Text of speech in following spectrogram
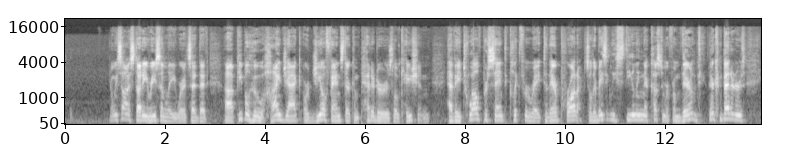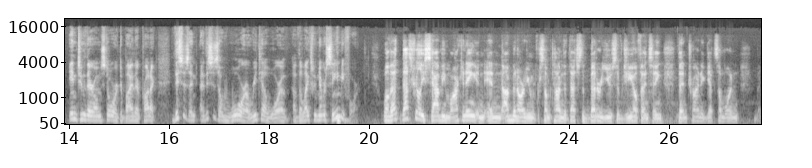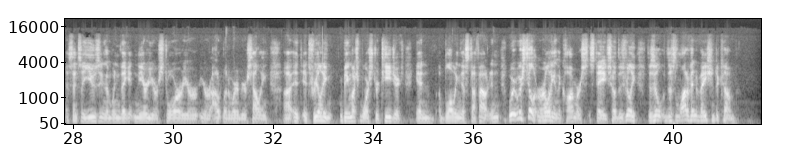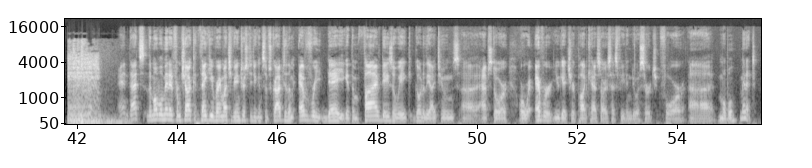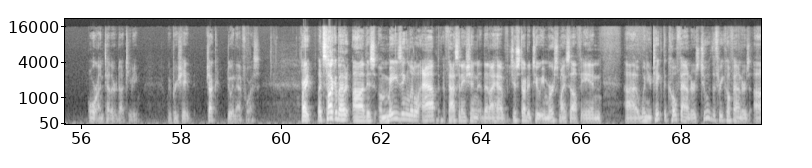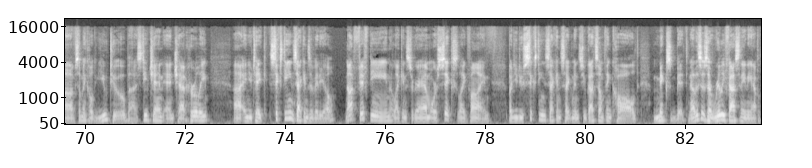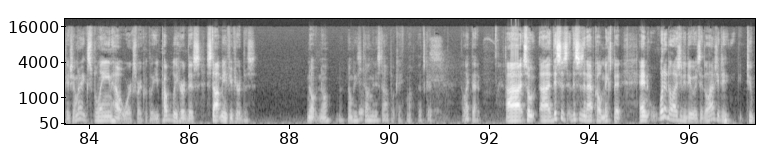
we saw a study recently where it said that uh, people who hijack or geofence their competitor's location have a 12% click-through rate to their product. So they're basically stealing their customer from their their competitors into their own store to buy their product. This is a this is a war, a retail war of, of the likes we've never seen before. Well, that that's really savvy marketing, and, and I've been arguing for some time that that's the better use of geofencing than trying to get someone essentially using them when they get near your store or your, your outlet or wherever you're selling. Uh, it, it's really being much more strategic in blowing this stuff out, and we're, we're still early in the commerce stage, so there's really there's a, there's a lot of innovation to come. And that's the Mobile Minute from Chuck. Thank you very much. If you're interested, you can subscribe to them every day. You get them five days a week. Go to the iTunes uh, App Store or wherever you get your podcast RSS feed and do a search for uh, Mobile Minute or untether.tv. We appreciate Chuck doing that for us. All right, let's talk about uh, this amazing little app fascination that I have just started to immerse myself in. Uh, when you take the co-founders, two of the three co-founders of something called YouTube, uh, Steve Chen and Chad Hurley, uh, and you take 16 seconds of video, not 15 like Instagram or six like Vine, but you do 16 second segments. You've got something called Mixbit. Now, this is a really fascinating application. I'm going to explain how it works very quickly. You've probably heard this. Stop me if you've heard this. No, no, nobody's telling me to stop. Okay, well, that's good. I like that. Uh, so uh, this is this is an app called Mixbit, and what it allows you to do is it allows you to to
